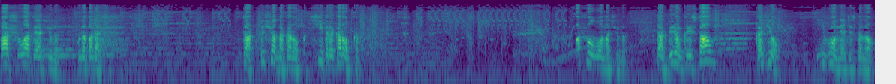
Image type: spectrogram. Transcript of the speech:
Пошла ты отсюда. Куда подальше. Так, еще одна коробка. Хитрая коробка. Пошел вон отсюда. Так, берем кристалл. Козел. И вон, я тебе сказал.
